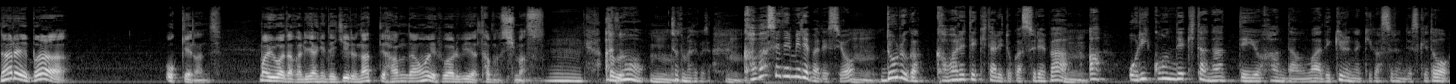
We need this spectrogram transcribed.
なれば、OK なんですよ。まあ、要はだから利上げできるなって判断を FRB は多分します、うん、あの、うん、ちょっと待ってください、うん、為替で見ればですよ、ドルが買われてきたりとかすれば、あ織り込んできたなっていう判断はできるような気がするんですけど、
